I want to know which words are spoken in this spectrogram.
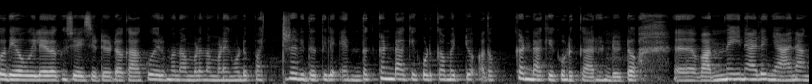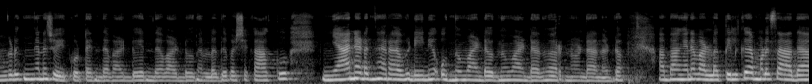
കൊതിയാവൂലേ ഇതൊക്കെ ചോദിച്ചിട്ട് കേട്ടോ. കാക്കു വരുമ്പോൾ നമ്മൾ നമ്മളെ കൊണ്ട് പറ്റുന്ന വിധത്തിൽ എന്തൊക്കെ ഉണ്ടാക്കി കൊടുക്കാൻ പറ്റുമോ അതൊക്കെ ഉണ്ടാക്കി കൊടുക്കാറുണ്ട് കേട്ടോ. വന്നു കഴിഞ്ഞാൽ ഞാൻ അങ്ങോട്ട് ഇങ്ങനെ ചോദിക്കോട്ടെ എന്താ വേണ്ടു എന്താ വേണ്ടു എന്നുള്ളത്. പക്ഷേ കാക്കു ഞാൻ ഇടങ്ങാറാവിടീന് ഒന്നും വേണ്ട ഒന്നും വേണ്ട എന്ന് പറഞ്ഞുകൊണ്ടാണ് കേട്ടോ. അപ്പോൾ അങ്ങനെ വെള്ളത്തിലേക്ക് നമ്മൾ സാധാ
